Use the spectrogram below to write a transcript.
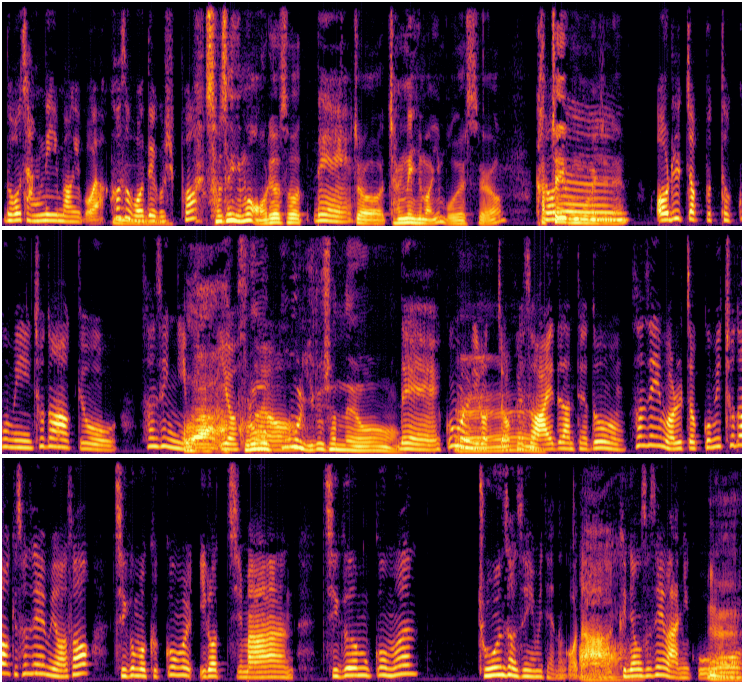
너 장래희망이 뭐야? 커서 뭐 되고 싶어? 선생님은 어려서 네. 저 장래희망이 뭐였어요? 갑자기 저는 궁금해지네요. 어릴 적부터 꿈이 초등학교 와, 선생님이었어요. 그러면 꿈을 이루셨네요. 네, 꿈을 네. 이뤘죠. 그래서 아이들한테도 선생님 어릴 적 꿈이 초등학교 선생님이어서 지금은 그 꿈을 이뤘지만 지금 꿈은 좋은 선생님이 되는 거다. 아. 그냥 선생님 아니고 예.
